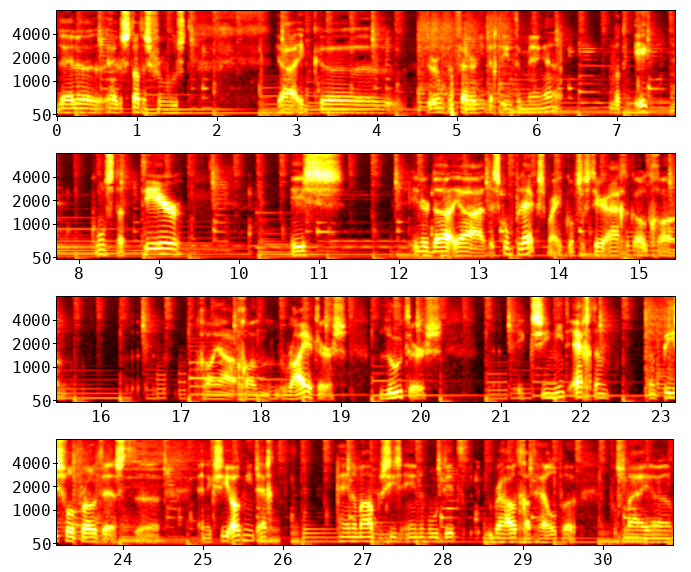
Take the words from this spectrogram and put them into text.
de hele, hele stad is verwoest. Ja, ik uh, durf me verder niet echt in te mengen. Wat ik constateer is inderdaad, ja, het is complex, maar ik constateer eigenlijk ook gewoon, gewoon ja, gewoon rioters, looters. Ik zie niet echt een, een peaceful protest. Uh, en ik zie ook niet echt helemaal precies in hoe dit überhaupt gaat helpen. Volgens mij uh,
